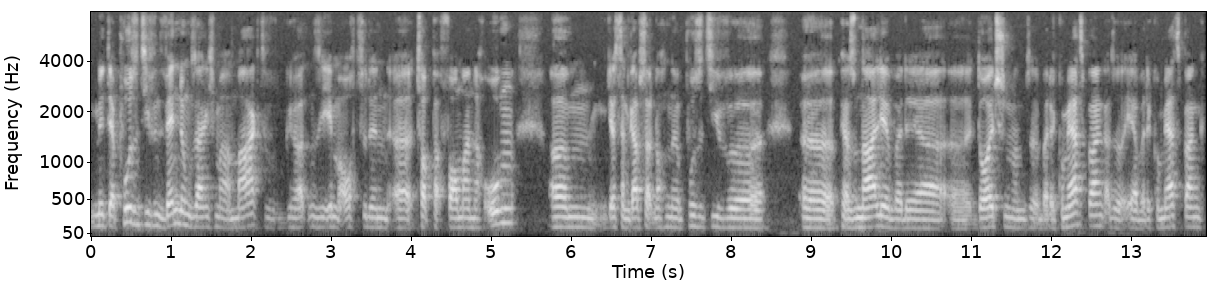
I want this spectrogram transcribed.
mit der positiven Wendung, sage ich mal, am Markt gehörten sie eben auch zu den äh, Top-Performern nach oben. Ähm, gestern gab es halt noch eine positive äh, Personalie bei der äh, Deutschen und äh, bei der Commerzbank, also eher bei der Commerzbank.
